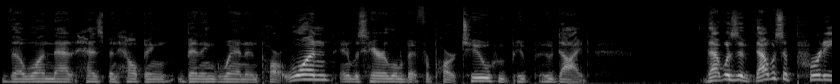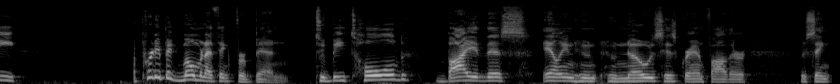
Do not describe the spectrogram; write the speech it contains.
the one that has been helping Ben and Gwen in part one and was here a little bit for part two, who who, who died. That was a that was a pretty a pretty big moment, I think, for Ben to be told by this alien who who knows his grandfather, who's saying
